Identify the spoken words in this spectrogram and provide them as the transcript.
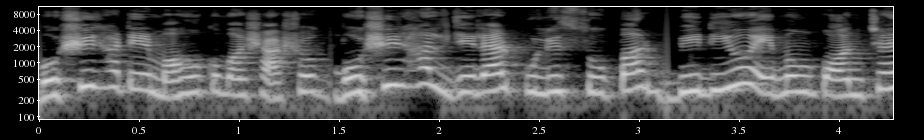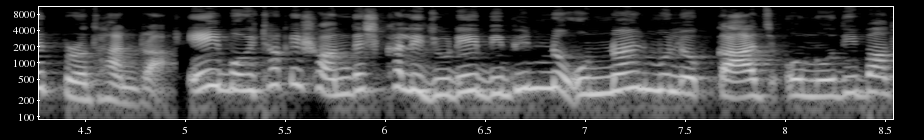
বসিরহাটের মহকুমা শাসক, বসিরহাট জেলার পুলিশ সুপার, বিডিও এবং পঞ্চায়েত প্রধানরা। এই বৈঠকে সন্দেশখালী জুড়ে বিভিন্ন উন্নয়নমূলক কাজ ও নদী বাঁধ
